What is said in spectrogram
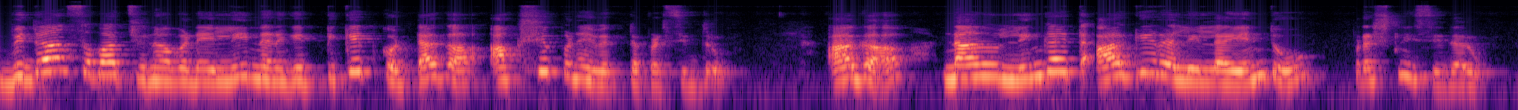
ವಿಧಾನಸಭಾ ಚುನಾವಣೆಯಲ್ಲಿ ನನಗೆ ಟಿಕೆಟ್ ಕೊಟ್ಟಾಗ ಆಕ್ಷೇಪಣೆ ವ್ಯಕ್ತಪಡಿಸಿದ್ರು. ಆಗ ನಾನು ಲಿಂಗಾಯತ ಆಗಿರಲಿಲ್ಲ ಎಂದು ಪ್ರಶ್ನಿಸಿದರು.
